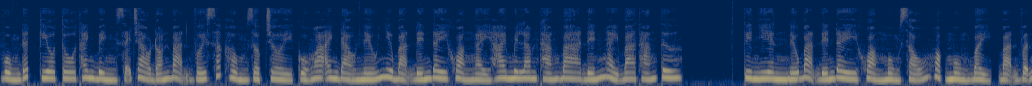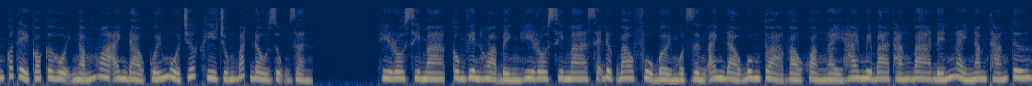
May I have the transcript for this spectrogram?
vùng đất Kyoto Thanh Bình sẽ chào đón bạn với sắc hồng dợp trời của hoa anh đào nếu như bạn đến đây khoảng ngày 25 tháng 3 đến ngày 3 tháng 4. Tuy nhiên nếu bạn đến đây khoảng mùng 6 hoặc mùng 7, bạn vẫn có thể có cơ hội ngắm hoa anh đào cuối mùa trước khi chúng bắt đầu rụng dần. Hiroshima, công viên hòa bình Hiroshima sẽ được bao phủ bởi một rừng anh đào bung tỏa vào khoảng ngày 23 tháng 3 đến ngày 5 tháng 4.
